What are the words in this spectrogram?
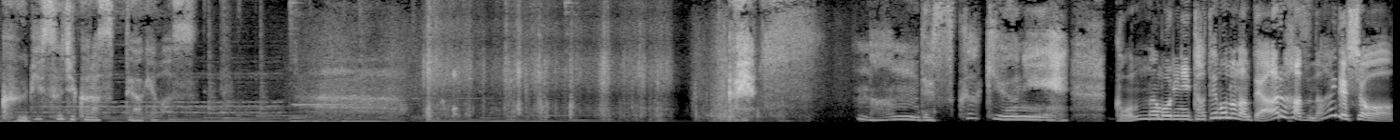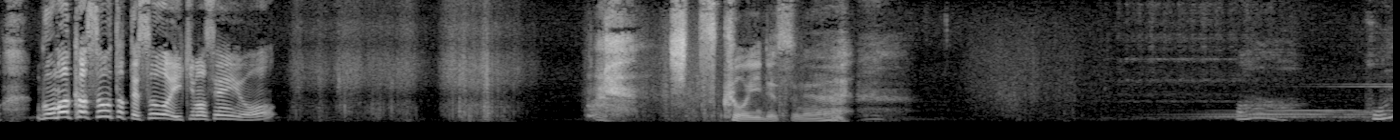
首筋から吸ってあげます。何ですか急に。こんな森に建物なんてあるはずないでしょう。ごまかそうたってそうはいきませんよ。しつこいですね。ああ本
